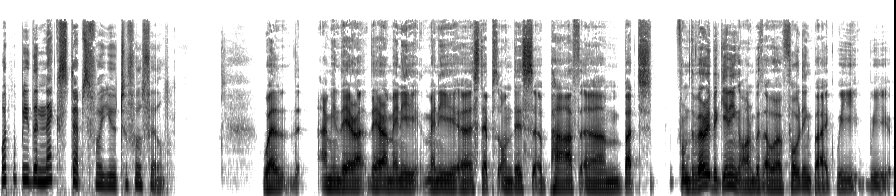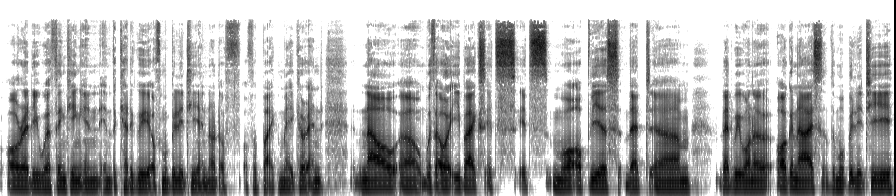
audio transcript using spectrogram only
What would be the next steps for you to fulfill? Well, I mean, there are there are many many uh, steps on this uh, path, um, but from the very beginning on, with our folding bike, we we already were thinking in in the category of mobility and not of of a bike maker. And now uh, with our e-bikes, it's it's more obvious that. Um, that we want to organize the mobility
